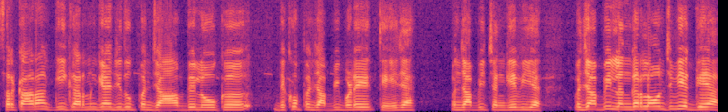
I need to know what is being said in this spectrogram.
ਸਰਕਾਰਾਂ ਕੀ ਕਰਨਗੀਆਂ? ਜਦੋਂ ਪੰਜਾਬ ਦੇ ਲੋਕ ਦੇਖੋ ਪੰਜਾਬੀ ਬੜੇ ਤੇਜ਼ ਹੈ। ਪੰਜਾਬੀ ਚੰਗੇ ਵੀ ਹੈ ਪੰਜਾਬੀ ਲੰਗਰ ਲਾਉਣ 'ਚ ਵੀ ਅੱਗੇ ਆ,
